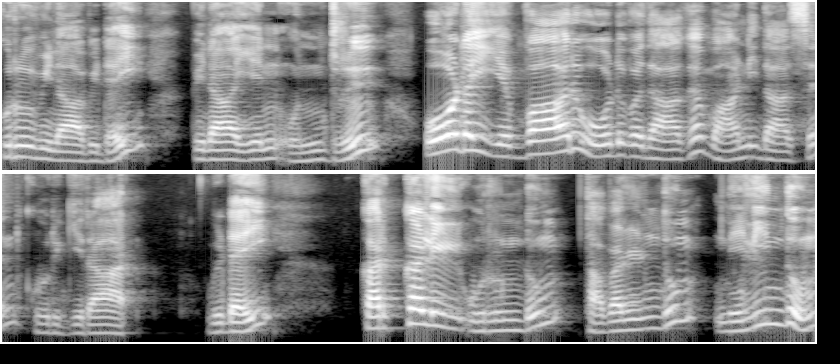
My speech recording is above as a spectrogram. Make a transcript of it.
குருவினா விடை வினா எண் ஒன்று ஓடை எவ்வாறு ஓடுவதாக வாணிதாசன் கூறுகிறார். விடை கற்களில் உருண்டும் தவழ்ந்தும் நெளிந்தும்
